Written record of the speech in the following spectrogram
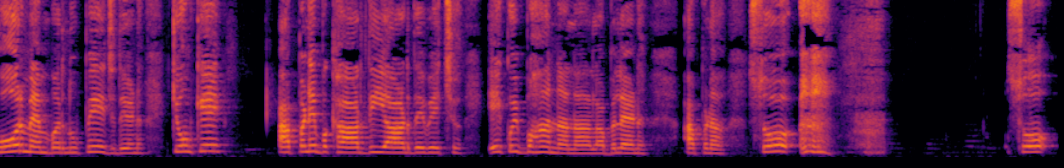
ਹੋਰ ਮੈਂਬਰ ਨੂੰ ਭੇਜ ਦੇਣ। ਕਿਉਂਕਿ ਆਪਣੇ ਬੁਖਾਰ ਦੀ ਆੜ ਦੇ ਵਿੱਚ ਇਹ ਕੋਈ ਬਹਾਨਾ ਨਾ ਲੱਭ ਲੈਣ ਆਪਣਾ। ਸੋ ਸੋ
